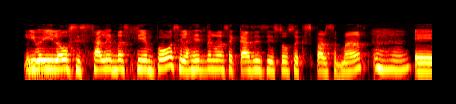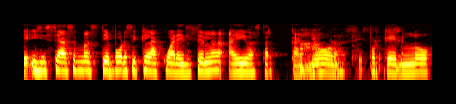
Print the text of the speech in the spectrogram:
Y, y luego si sale más tiempo, si la gente no hace caso y si esto se esparce más, Ujú. eh, y si se hace más tiempo, ahora sí que la cuarentena ahí va a estar cañón. sí, porque sí. no,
